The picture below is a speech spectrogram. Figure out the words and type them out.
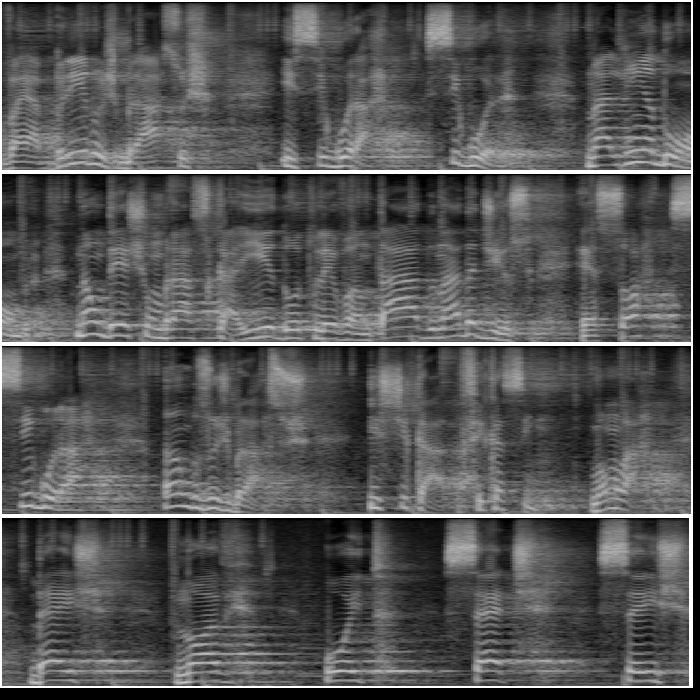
vai abrir os braços e segurar. Segura. Na linha do ombro. Não deixa um braço caído, outro levantado, nada disso. É só segurar ambos os braços. Esticado. Fica assim. Vamos lá. 10, 9, 8, 7, 6,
